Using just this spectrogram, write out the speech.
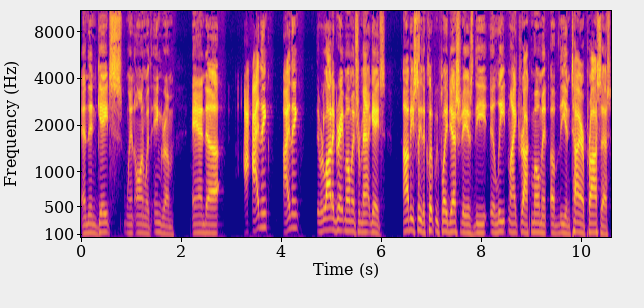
and then Gaetz went on with Ingraham. And uh, I, think I think there were a lot of great moments from Matt Gaetz. Obviously, the clip we played yesterday is the elite mic drop moment of the entire process.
